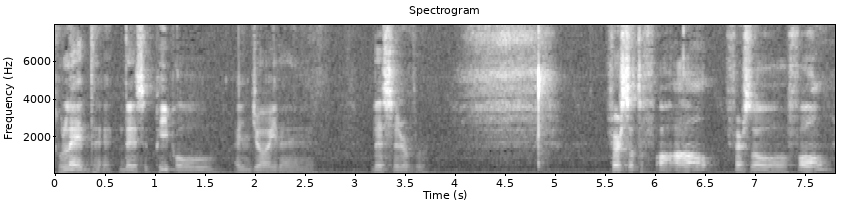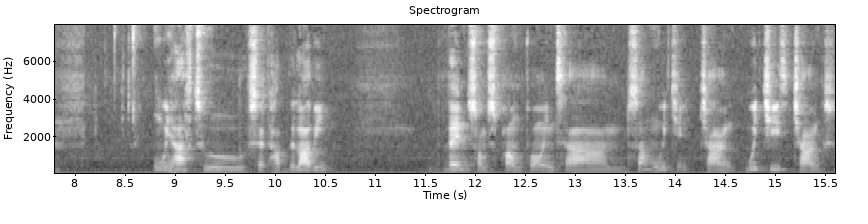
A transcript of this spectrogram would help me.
to let these people enjoy the the server. First of all, first of all, we have to set up the lobby, then some spawn points and some witches, witches chunks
